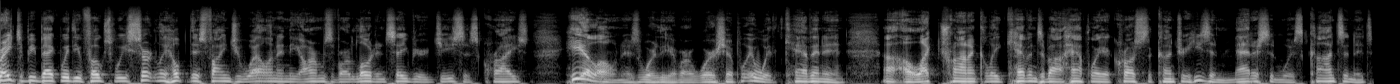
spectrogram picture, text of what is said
Great to be back with you, folks. We certainly hope this finds you well and in the arms of our Lord and Savior Jesus Christ. He alone is worthy of our worship. We're with Kevin and uh, electronically. Kevin's about halfway across the country. He's in Madison, Wisconsin. It's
